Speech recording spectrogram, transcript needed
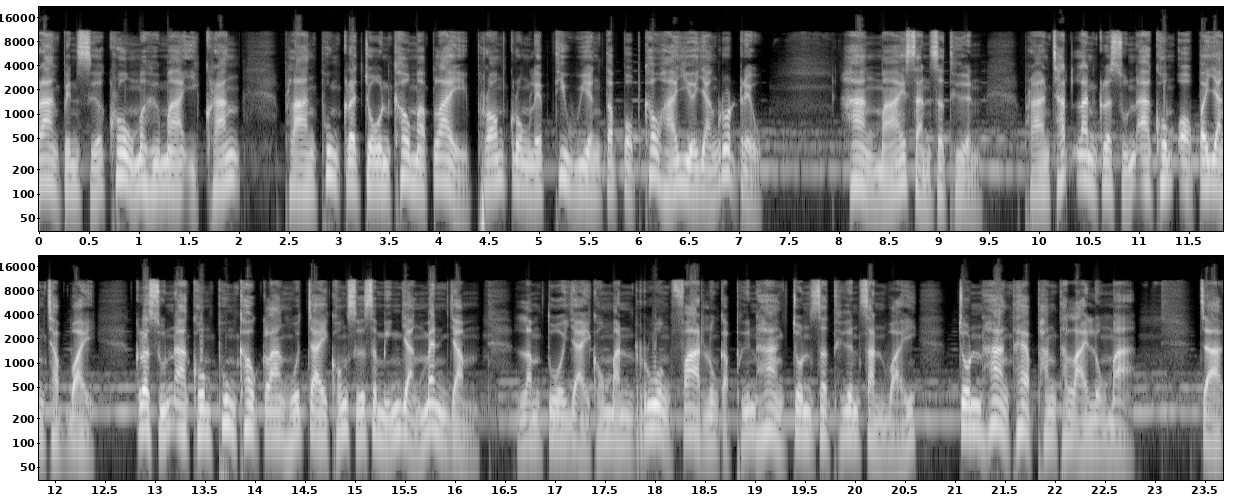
ร่างเป็นเสือโคร่งมหึมาอีกครั้ง พลางพุ่งกระโจนเข้ามาใกล้ พร้อมกรงเล็บที่เวียงตะปบเข้าหาเหยื่ออย่างรวดเร็ว ห้างไม้สั่นสะเทือน พรานชัดลั่นกระสุนอาคมออกไปอย่างฉับไว กระสุนอาคมพุ่งเข้ากลางหัวใจของเสือสมิงอย่างแม่นยำลำตัวใหญ่ของมันร่วงฟาดลงกับพื้นห้างจนสะเทือนสั่นไหว จนห้างแทบพังทลายลงมา จาก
